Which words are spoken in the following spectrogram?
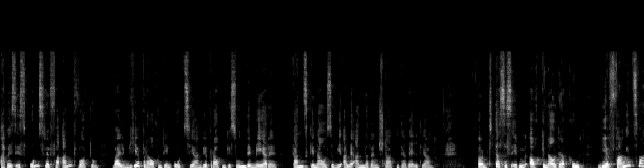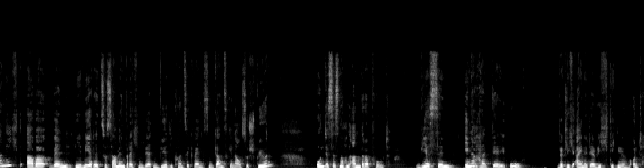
Aber es ist unsere Verantwortung, weil wir brauchen den Ozean, wir brauchen gesunde Meere, ganz genauso wie alle anderen Staaten der Welt, ja. Und das ist eben auch genau der Punkt. Wir fangen zwar nicht, aber wenn die Meere zusammenbrechen, werden wir die Konsequenzen ganz genauso spüren. Und es ist noch ein anderer Punkt. Wir sind innerhalb der EU wirklich einer der wichtigen und,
